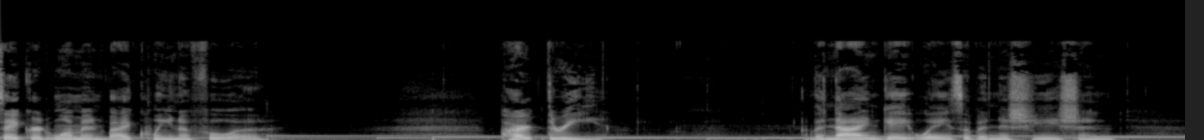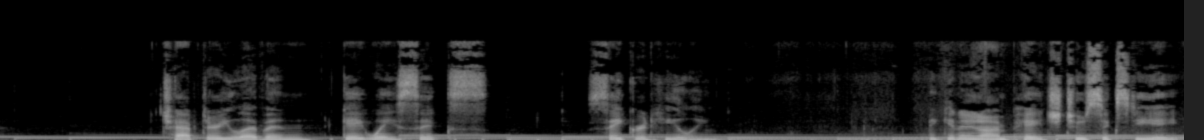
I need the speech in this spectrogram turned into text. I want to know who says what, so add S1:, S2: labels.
S1: Sacred Woman by Queen Afua. Part 3 The Nine Gateways of Initiation. Chapter 11, Gateway 6 Sacred Healing. Beginning on page 268.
